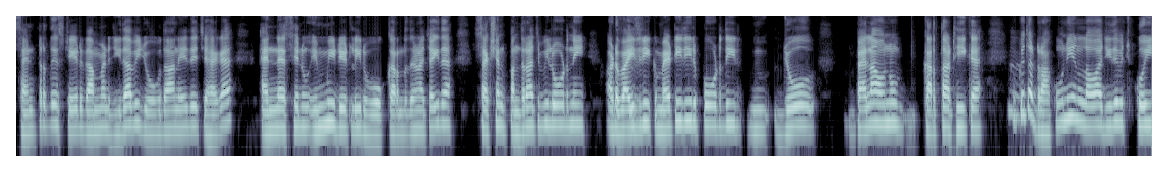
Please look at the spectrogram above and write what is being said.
ਸੈਂਟਰ ਤੇ ਸਟੇਟ ਗਵਰਨਮੈਂਟ ਜਿਹਦਾ ਵੀ ਯੋਗਦਾਨ ਇਹਦੇ ਚ ਹੈਗਾ ਐਨਐਸਏ ਨੂੰ ਇਮੀਡੀਏਟਲੀ ਰਿਵੋਕ ਕਰਨ ਦੇਣਾ ਚਾਹੀਦਾ ਸੈਕਸ਼ਨ 15 ਚ ਵੀ ਲੋੜ ਨਹੀਂ ਐਡਵਾਈਜ਼ਰੀ ਕਮੇਟੀ ਦੀ ਰਿਪੋਰਟ ਦੀ ਜੋ ਪਹਿਲਾਂ ਉਹਨੂੰ ਕਰਤਾ ਠੀਕ ਹੈ ਕਿਉਂਕਿ ਤਾਂ ਡਰਾਕੋਨੀਅਨ ਲਾਅ ਹੈ ਜਿਹਦੇ ਵਿੱਚ ਕੋਈ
